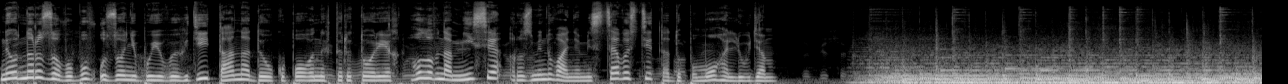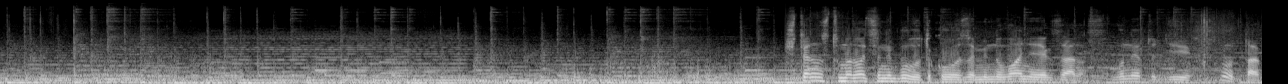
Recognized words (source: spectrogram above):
Неодноразово був у зоні бойових дій та на деокупованих територіях. Головна місія розмінування місцевості та допомога людям. 2014 році не було такого замінування, як зараз. Вони тоді, ну так,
